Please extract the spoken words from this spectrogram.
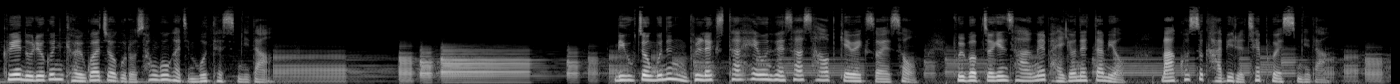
그의 노력은 결과적으로 성공하지 못했습니다. 미국 정부는 블랙스타 해운회사 사업 계획서에서 불법적인 사항을 발견했다며 마커스 가비를 체포했습니다.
